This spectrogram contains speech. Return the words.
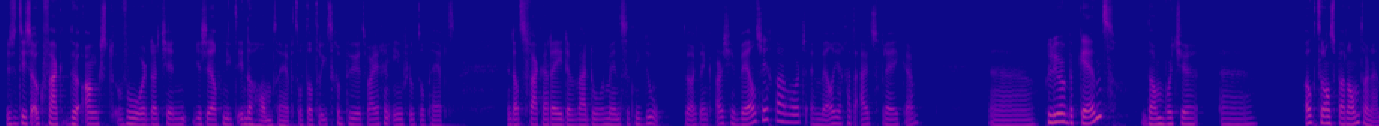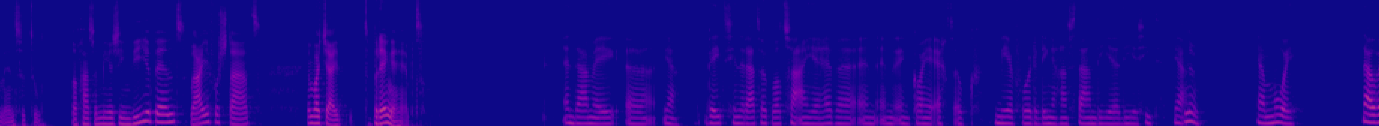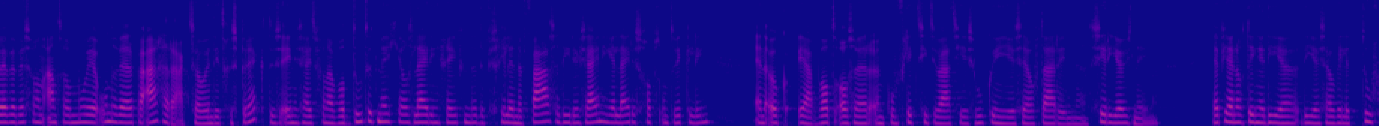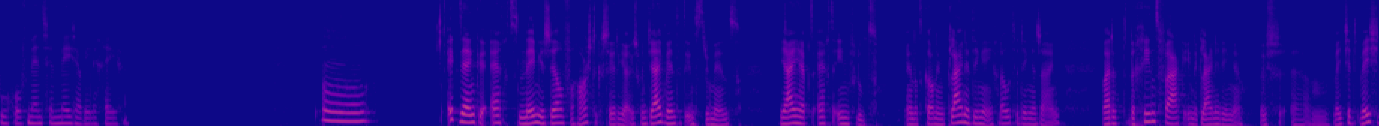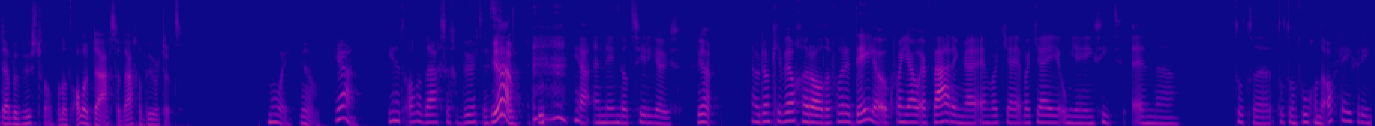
Dus het is ook vaak de angst voor dat je jezelf niet in de hand hebt. Of dat er iets gebeurt waar je geen invloed op hebt. En dat is vaak een reden waardoor mensen het niet doen. Terwijl ik denk, als je wel zichtbaar wordt en wel je gaat uitspreken, uh, kleur bekend, dan word je uh, ook transparanter naar mensen toe. Dan gaan ze meer zien wie je bent, waar je voor staat en wat jij te brengen hebt. En daarmee uh, ja, weten ze inderdaad ook wat ze aan je hebben en, en, en kan je echt ook meer voor de dingen gaan staan die je, die je ziet. Ja. ja. ja, mooi. Nou, we hebben best wel een aantal mooie onderwerpen aangeraakt zo in dit gesprek. Dus enerzijds van nou, wat doet het met je als leidinggevende, de verschillende fasen die er zijn in je leiderschapsontwikkeling. En ook, ja, wat als er een conflict situatie is, hoe kun je jezelf daarin uh, serieus nemen? Heb jij nog dingen die je, die je zou willen toevoegen of mensen mee zou willen geven? Mm, ik denk echt, neem jezelf hartstikke serieus, want jij bent het instrument. Jij hebt echt invloed. En dat kan in kleine dingen, in grote dingen zijn. Maar het begint vaak in de kleine dingen. Dus um, weet je, wees je daar bewust van. Van het alledaagse, daar gebeurt het. Mooi. Ja. Ja, in het alledaagse gebeurt het. Ja. ja, en neem dat serieus. Ja. Nou, dankjewel Geralde voor het delen ook van jouw ervaringen en wat jij, wat jij om je heen ziet. En uh, tot, uh, tot een volgende aflevering.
